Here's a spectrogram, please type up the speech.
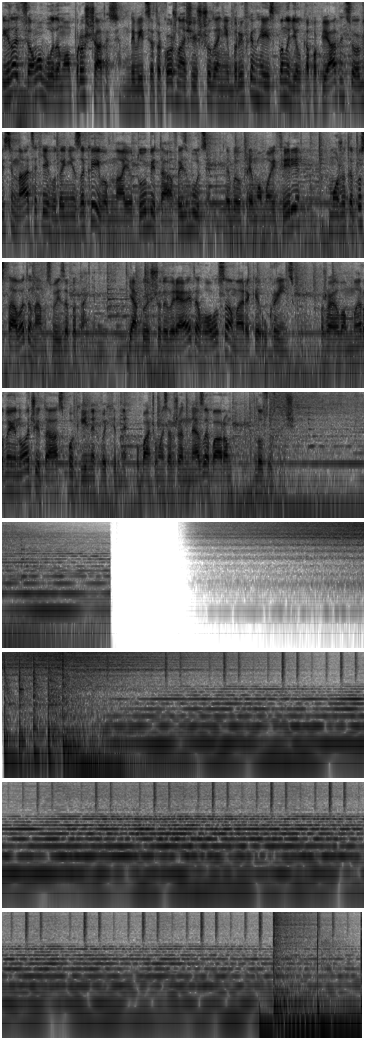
І на цьому будемо прощатися. Дивіться також наші щоденні брифінги із понеділка по п'ятницю о 18-й годині за Києвом на Ютубі та Фейсбуці, де ви в прямому ефірі можете поставити нам свої запитання. Дякую, що довіряєте Голосу Америки українською. Бажаю вам мирної ночі та спокійних вихідних. Побачимося вже незабаром. До зустрічі.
